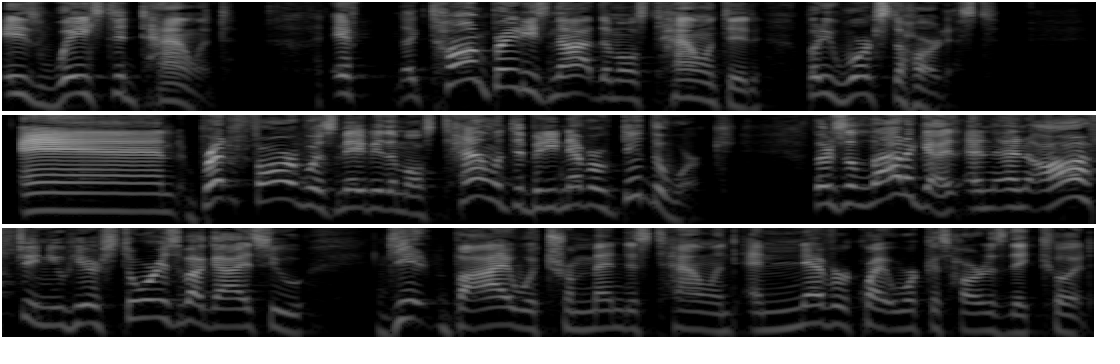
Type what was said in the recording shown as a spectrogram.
is wasted talent. if like Tom Brady's not the most talented, but he works the hardest. And Brett Favre was maybe the most talented, but he never did the work. There's a lot of guys, and, and often you hear stories about guys who get by with tremendous talent and never quite work as hard as they could.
